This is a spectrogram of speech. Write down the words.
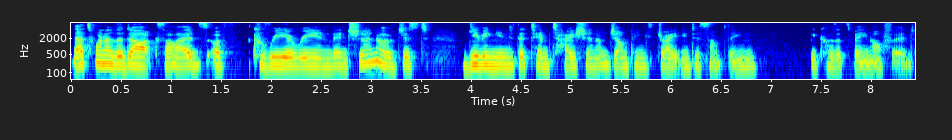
that's one of the dark sides of career reinvention, of just giving into the temptation of jumping straight into something because it's been offered.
